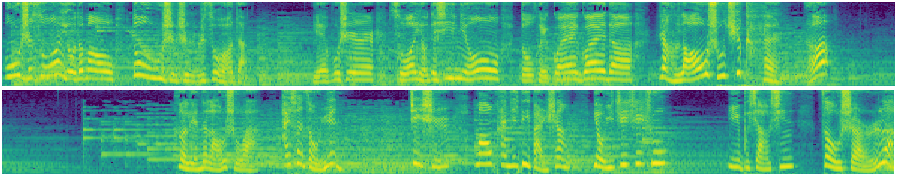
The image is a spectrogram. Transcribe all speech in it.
不是所有的猫都是纸做的。”也不是所有的犀牛都会乖乖的让老鼠去啃的。可怜的老鼠啊，还算走运。这时，猫看见地板上有一只蜘蛛，一不小心走神儿了。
